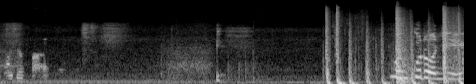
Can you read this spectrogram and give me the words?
เขาจะฝากำมึงกูโดนยิง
